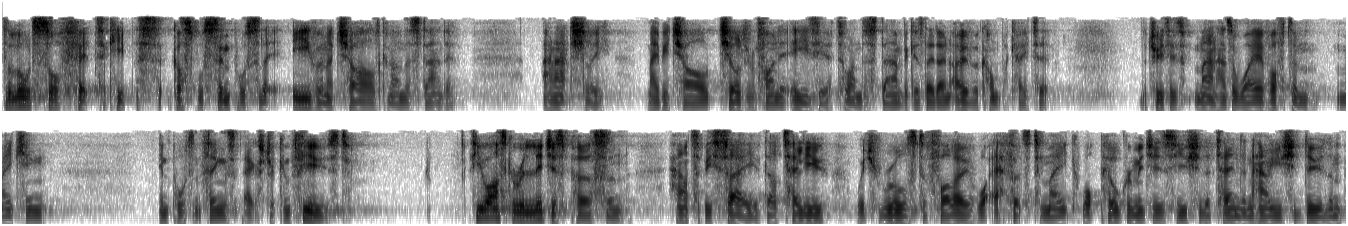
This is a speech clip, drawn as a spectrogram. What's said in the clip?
The Lord saw fit to keep the gospel simple so that even a child can understand it. And actually, maybe child, children find it easier to understand because they don't overcomplicate it. The truth is, man has a way of often making important things extra confused. If you ask a religious person how to be saved, they'll tell you which rules to follow, what efforts to make, what pilgrimages you should attend and how you should do them,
